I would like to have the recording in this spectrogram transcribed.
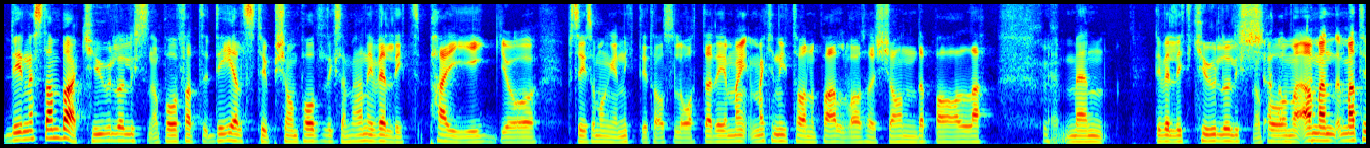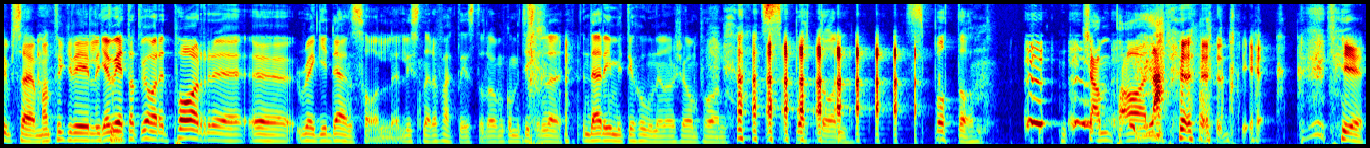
Det är nästan bara kul att lyssna på för att dels typ Sean Paul till exempel, han är väldigt pajig och Precis som många 90-talslåtar, det är, man, man kan inte ta honom på allvar såhär Sean da Paula Men Det är väldigt kul att lyssna på, man, man, man typ såhär, man tycker det är lite Jag vet att vi har ett par uh, reggae dancehall-lyssnare faktiskt och de kommer tycka den där, den där imitationen av Sean Paul, spot on, spot on. Champala! det, det,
